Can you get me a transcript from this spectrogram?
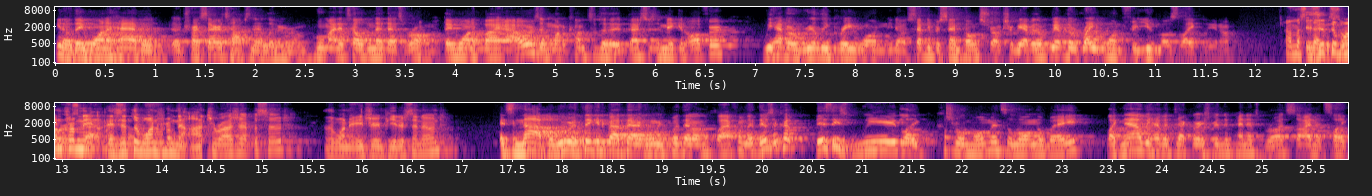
You know, they want to have a, a Triceratops in their living room. Who am I to tell them that that's wrong? If they want to buy ours and want to come to the investors and make an offer, we have a really great one. You know, seventy percent bone structure. We have the, we have the right one for you, most likely. You know. I'm a Is it the one from guy the? Is it the one from the Entourage episode? The one Adrian Peterson owned? It's not, but we were thinking about that when we put that on the platform. Like, there's a couple, there's these weird like cultural moments along the way. Like now we have a Declaration of Independence broadside, and it's like,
